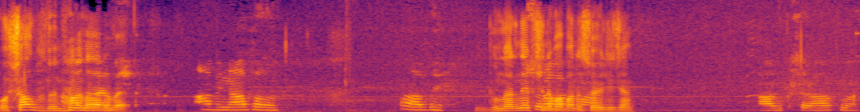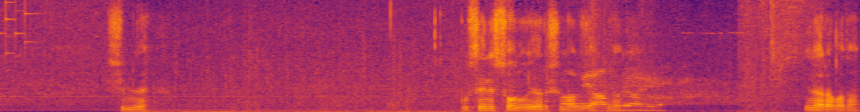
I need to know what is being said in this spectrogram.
Boşalmadın değil mi lan arabaya? Abi ne yapalım? Abi. Bunların hepsini Kusura babana bakma. söyleyeceğim. Abi kusura bakma. Şimdi. Bu senin son uyarışın Abi olacak yağmur yağıyor. İn arabadan.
